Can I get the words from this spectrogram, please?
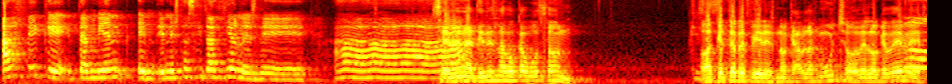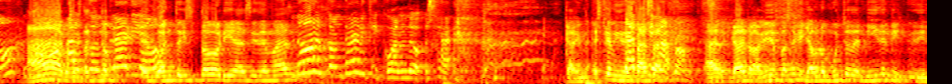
hace que también en, en estas situaciones de... ah, Serena, ¿tienes la boca buzón? ¿qué es ¿O a qué te refieres? ¿No? ¿Que hablas mucho de lo que debes? No, ah, no, como al estás contrario. que cuento historias y demás. No, al contrario, que cuando. O sea. Que a mí- es que a mí me That pasa. a- claro, a mí me pasa que yo hablo mucho de mí de mi, y, y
